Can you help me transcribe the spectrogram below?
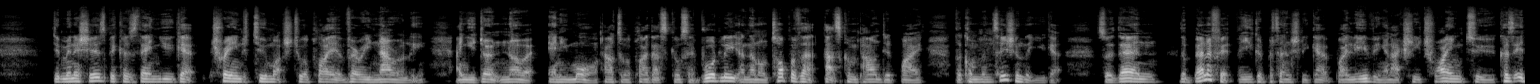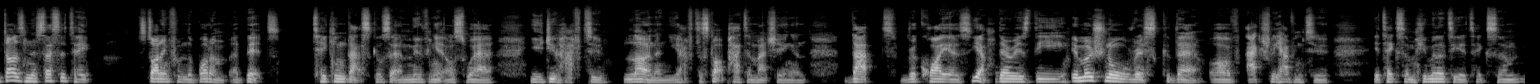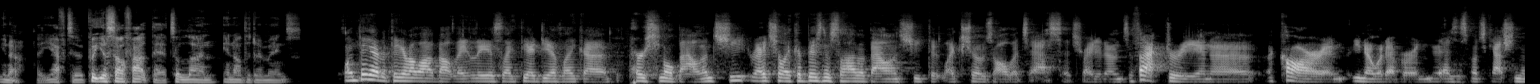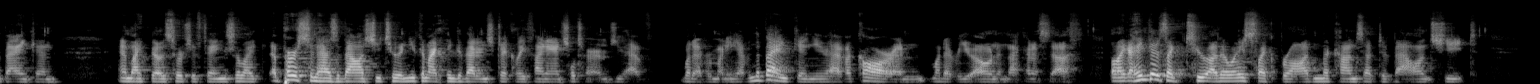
diminishes because then you get trained too much to apply it very narrowly and you don't know it anymore how to apply that skill set broadly. And then on top of that, that's compounded by the compensation that you get. So then the benefit that you could potentially get by leaving and actually trying to, because it does necessitate starting from the bottom a bit taking that skill set and moving it elsewhere, you do have to learn and you have to start pattern matching. And that requires, yeah, there is the emotional risk there of actually having to, it takes some humility. It takes some, you know, you have to put yourself out there to learn in other domains. One thing I've been thinking a lot about lately is like the idea of like a personal balance sheet, right? So like a business will have a balance sheet that like shows all its assets, right? It owns a factory and a, a car and you know whatever, and it has this much cash in the bank and and like those sorts of things. So like a person has a balance sheet too, and you can like think of that in strictly financial terms. You have whatever money you have in the bank, and you have a car and whatever you own, and that kind of stuff. But like I think there's like two other ways to like broaden the concept of balance sheet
